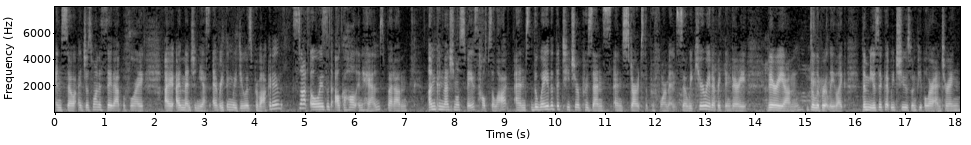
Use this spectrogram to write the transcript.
and so I just want to say that before I, I, I mention yes, everything we do is provocative. It's not always with alcohol in hand, but um, unconventional space helps a lot. And the way that the teacher presents and starts the performance. So we curate everything very, very um, deliberately, like the music that we choose when people are entering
